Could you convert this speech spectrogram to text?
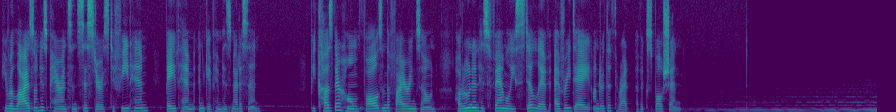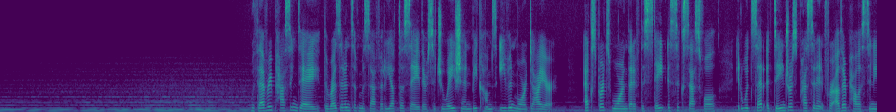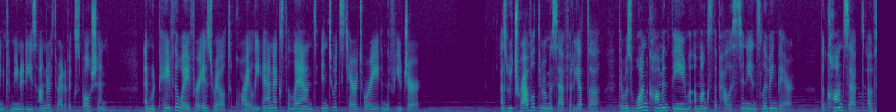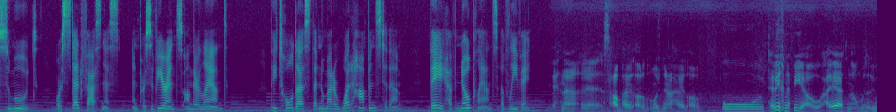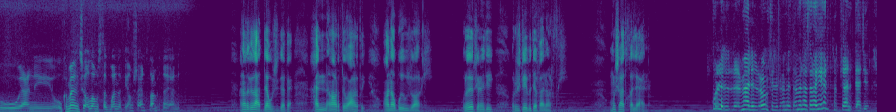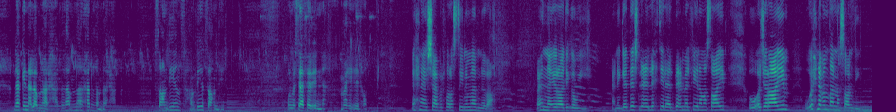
He relies on his parents and sisters to feed him, bathe him, and give him his medicine. Because their home falls in the firing zone, Harun and his family still live every day under the threat of expulsion. With every passing day, the residents of Masafer Yatta say their situation becomes even more dire. Experts warn that if the state is successful, it would set a dangerous precedent for other Palestinian communities under threat of expulsion, and would pave the way for Israel to quietly annex the land into its territory in the future. As we traveled through Masafer Yatta, there was one common theme amongst the Palestinians living there the concept of sumud, or steadfastness and perseverance on their land. They told us that no matter what happens to them, they have no plans of leaving. إحنا آه، أصحاب هاي الأرض ومجنع هاي الأرض وتاريخنا فيها وحياتنا ويعني وكمان إن شاء الله مستقبلنا فيها مش هنطلع منها يعني. أنا قاعد أداوش أدافع عن أرضي وعرضي وعن أبوي وجاري. ولا يرجع يدي ورجلي بدافع عن أرضي. ومش هتخلى عنه. كل الأعمال العنف اللي بعمل- تعملها إسرائيل مشان التهجير. لكن لم نرحل لم نرحل لم نرحل صامدين صامدين صامدين. والمسافر إلنا ما هي إلهم. إحنا يا الشعب الفلسطيني ما بنضعف وعندنا إرادة قوية. يعني قديش الاحتلال بيعمل فينا مصايب وجرايم وإحنا بنضلنا صامدين.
